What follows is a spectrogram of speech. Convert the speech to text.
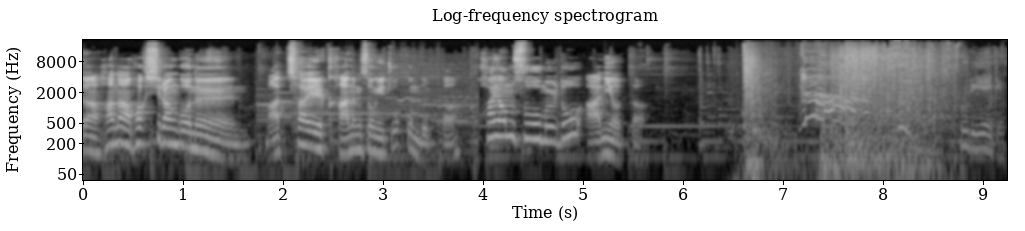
일단 하나 확실한 거는 마차일 가능성이 조금 높다. 화염 수호물도 아니었다. 우리에겐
